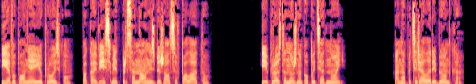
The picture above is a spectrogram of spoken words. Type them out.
и я выполняю ее просьбу, пока весь медперсонал не сбежался в палату. Ей просто нужно побыть одной. Она потеряла ребенка.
